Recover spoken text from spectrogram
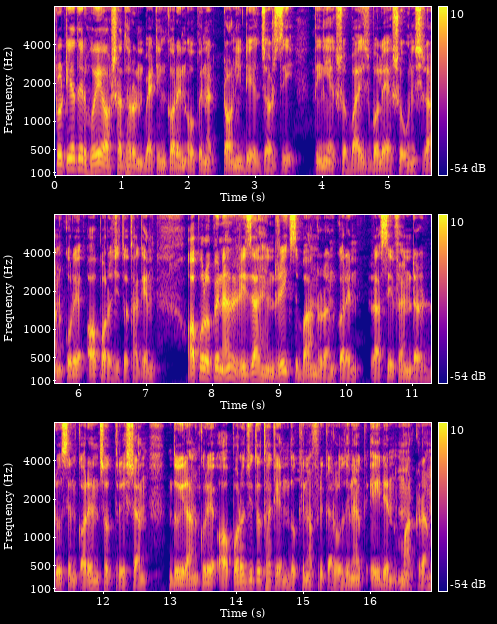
প্রোটিয়াদের হয়ে অসাধারণ ব্যাটিং করেন ওপেনার টনি ডে জর্জি। তিনি একশো বাইশ বলে একশো উনিশ রান করে অপরাজিত থাকেন। অপর ওপেনার রিজা হেনড্রিক্স বান্ন রান করেন। রাসি ফ্যান্ডার ডুসেন করেন ছত্রিশ রান। দুই রান করে অপরাজিত থাকেন দক্ষিণ আফ্রিকার অধিনায়ক এইডেন মার্করাম।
